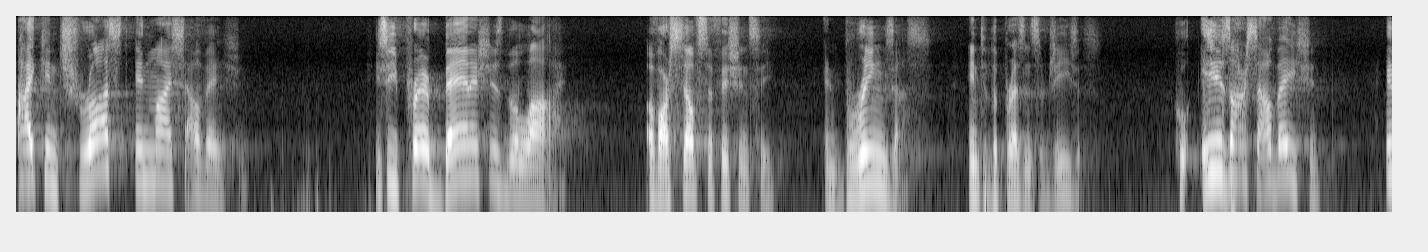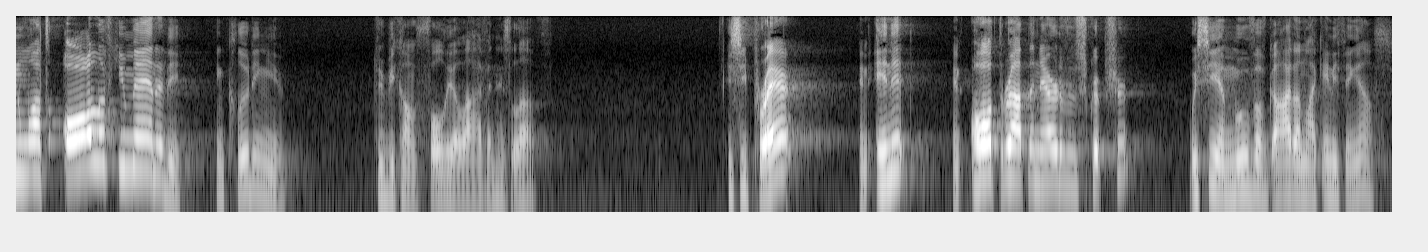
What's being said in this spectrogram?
I can trust in my salvation. You see, prayer banishes the lie of our self sufficiency and brings us into the presence of Jesus, who is our salvation and wants all of humanity, including you, to become fully alive in his love. You see, prayer, and in it, and all throughout the narrative of Scripture, we see a move of God unlike anything else.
